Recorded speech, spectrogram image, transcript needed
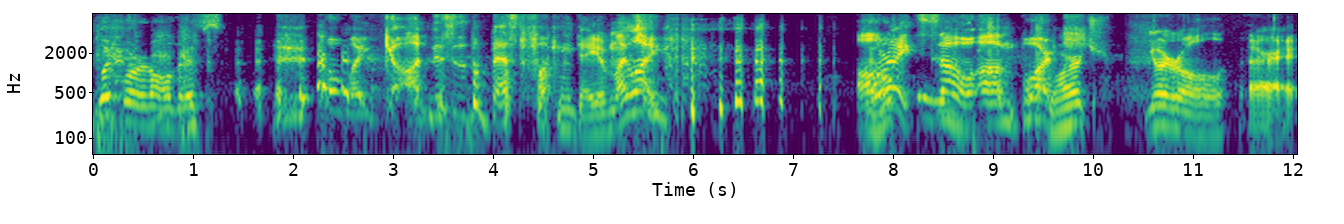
split for it all this. Oh my god, this is the best fucking day of my life. All hope right, so um, Bwarch, March. your roll. All right.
